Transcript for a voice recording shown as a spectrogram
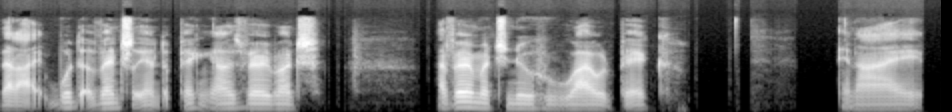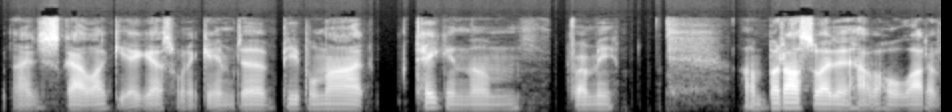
that I would eventually end up picking. I was very much, I very much knew who I would pick, and I I just got lucky, I guess, when it came to people not taking them from me. Um, but also, I didn't have a whole lot of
